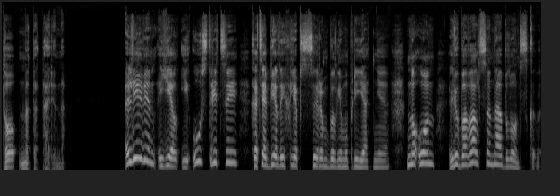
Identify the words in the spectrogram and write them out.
то на Татарина. Левин ел и устрицы, хотя белый хлеб с сыром был ему приятнее, но он любовался на Облонского.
